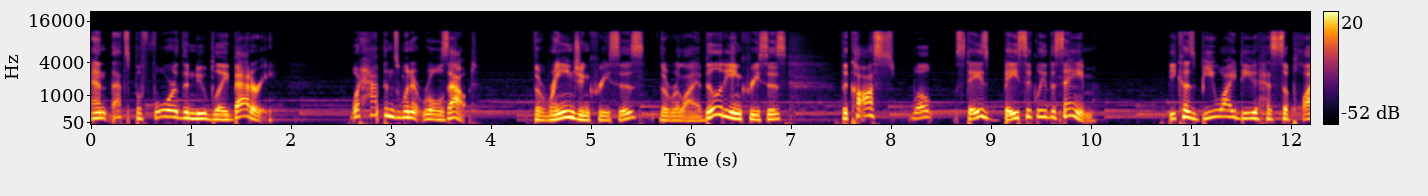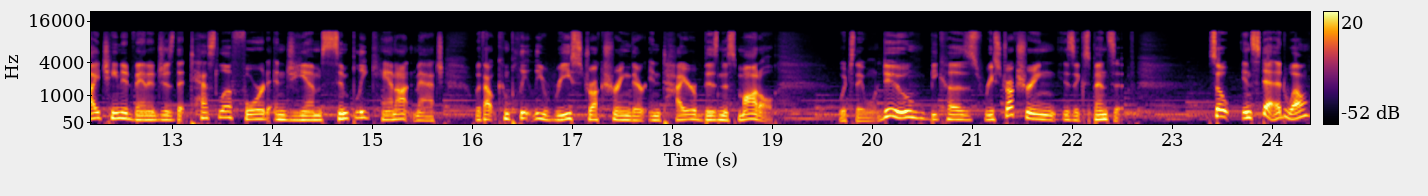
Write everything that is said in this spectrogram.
And that's before the new Blade battery. What happens when it rolls out? The range increases, the reliability increases, the cost, well, stays basically the same. Because BYD has supply chain advantages that Tesla, Ford, and GM simply cannot match without completely restructuring their entire business model, which they won't do because restructuring is expensive. So instead, well,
